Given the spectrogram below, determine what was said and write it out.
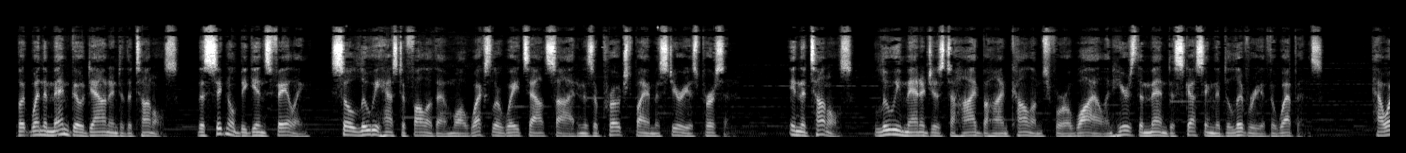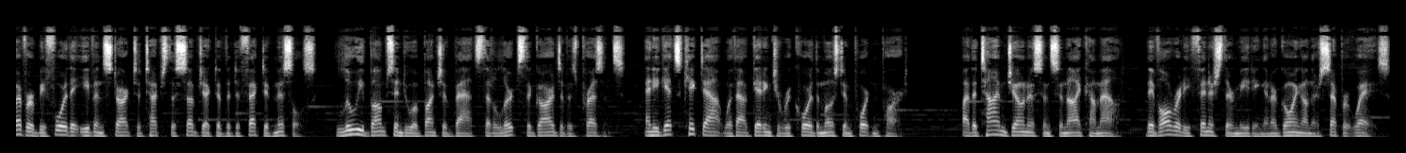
but when the men go down into the tunnels, the signal begins failing, so Louis has to follow them while Wexler waits outside and is approached by a mysterious person. In the tunnels, Louis manages to hide behind columns for a while and hears the men discussing the delivery of the weapons. However, before they even start to touch the subject of the defective missiles, Louis bumps into a bunch of bats that alerts the guards of his presence, and he gets kicked out without getting to record the most important part. By the time Jonas and Sunay come out, they've already finished their meeting and are going on their separate ways.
